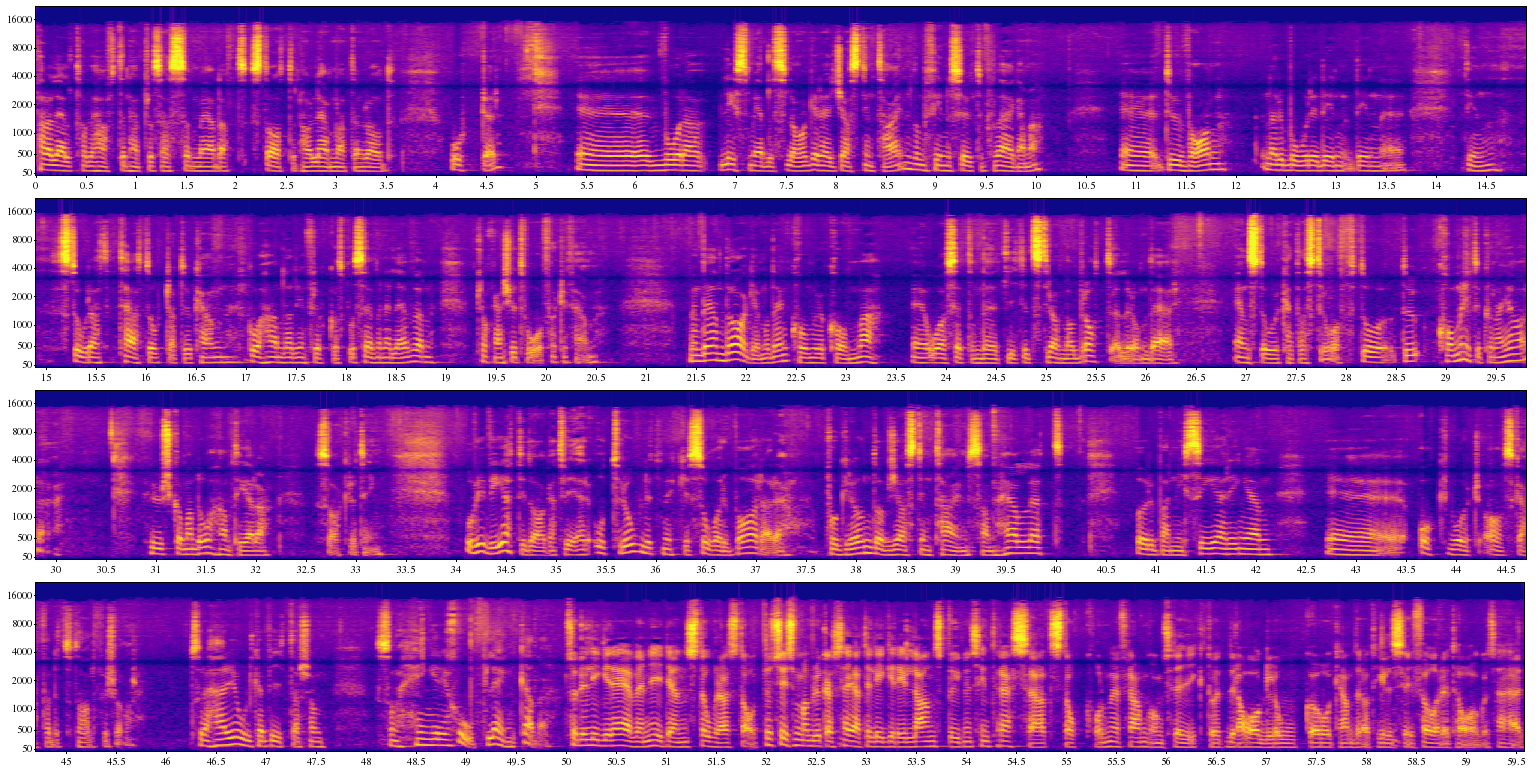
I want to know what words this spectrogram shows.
Parallellt har vi haft den här processen med att staten har lämnat en rad orter. Eh, våra livsmedelslager är just in time. De befinner sig ute på vägarna. Eh, du är van när du bor i din, din, eh, din stora tätort att du kan gå och handla din frukost på 7-Eleven klockan 22.45. Men den dagen, och den kommer att komma eh, oavsett om det är ett litet strömavbrott eller om det är en stor katastrof, då du kommer inte kunna göra det. Hur ska man då hantera saker och ting? Och vi vet idag att vi är otroligt mycket sårbarare på grund av just-in-time-samhället, urbaniseringen, eh, och vårt avskaffade totalförsvar. Så det här är olika bitar som, som hänger ihop, länkade. Så det ligger även i den stora staden, precis som man brukar säga att det ligger i landsbygdens intresse att Stockholm är framgångsrikt och ett draglok och kan dra till sig företag och så här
